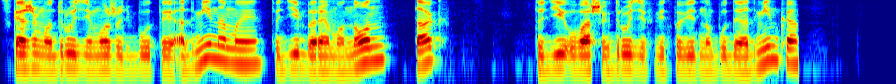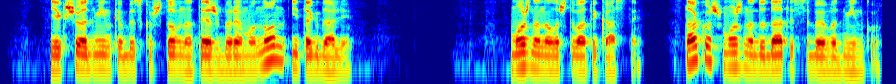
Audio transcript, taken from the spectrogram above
Скажемо, друзі можуть бути адмінами, тоді беремо non, так. Тоді у ваших друзів, відповідно, буде адмінка. Якщо адмінка безкоштовна, теж беремо non і так далі. Можна налаштувати касти. Також можна додати себе в адмінку.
